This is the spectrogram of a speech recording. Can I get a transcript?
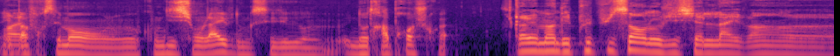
et Ouais. pas forcément en, condition live, donc c'est euh, une autre approche, quoi. C'est quand même un des plus puissants logiciels live. hein, euh,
